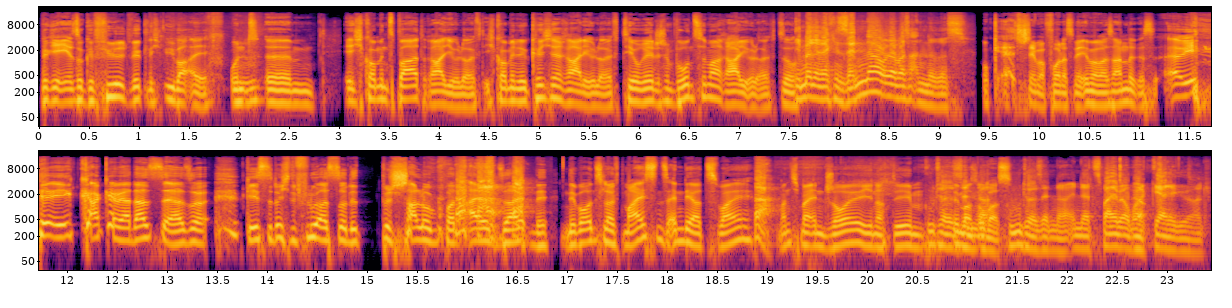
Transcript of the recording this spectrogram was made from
Wirklich eher so gefühlt, wirklich überall. Und ähm, ich komme ins Bad, Radio läuft. Ich komme in die Küche, Radio läuft. Theoretisch im Wohnzimmer, Radio läuft. So. Immer der gleiche Sender oder was anderes? Okay, jetzt stell dir mal vor, das wäre immer was anderes. Äh, Wie, kacke wäre das? Also, gehst du durch den Flur, hast so eine Beschallung von allen Seiten. Nee, bei uns läuft meistens NDR 2, Ja. manchmal Enjoy, je nachdem. Guter immer Sender. sowas. Guter Sender. In der 2 wäre auch mal gerne gehört.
